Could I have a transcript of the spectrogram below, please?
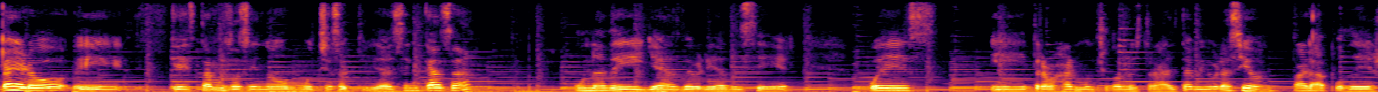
pero eh, que estamos haciendo muchas actividades en casa. Una de ellas debería de ser, pues, trabajar mucho con nuestra alta vibración para poder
